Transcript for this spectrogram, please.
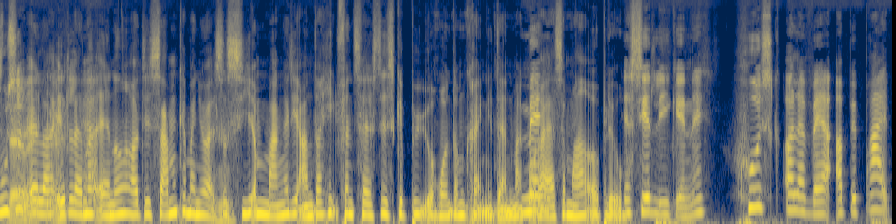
huse stadigvæk, eller ja. et eller andet Ja. andet. Og det samme kan man jo altså Mm. sige om mange af de andre helt fantastiske byer rundt omkring i Danmark, Men- hvor der er så meget at opleve. Jeg siger det lige igen, ikke? Husk at lade være at bebrejde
